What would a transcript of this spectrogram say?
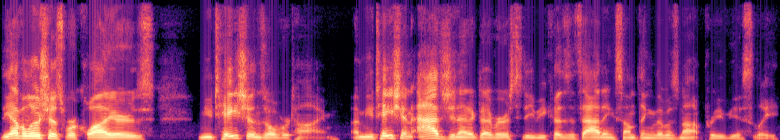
The evolutionist requires mutations over time. A mutation adds genetic diversity because it's adding something that was not previously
